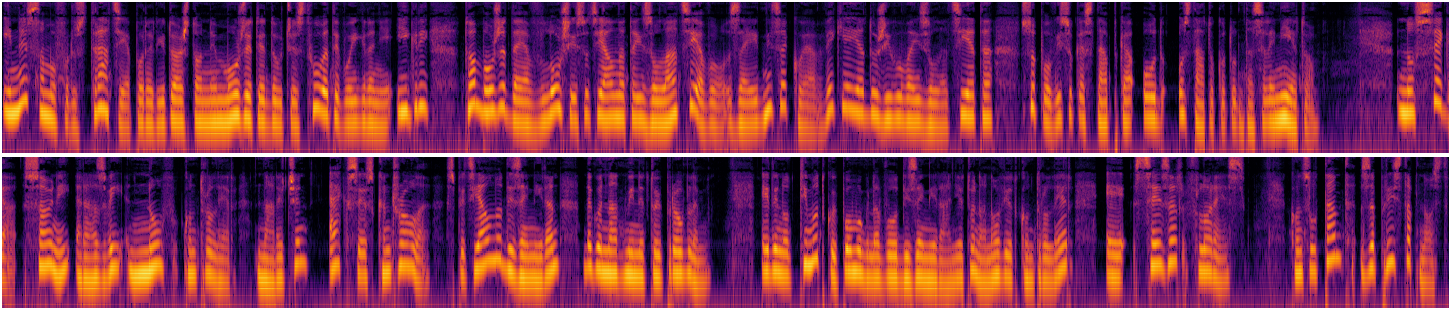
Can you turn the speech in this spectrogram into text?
И не само фрустрација поради тоа што не можете да учествувате во играње игри, тоа може да ја влоши социјалната изолација во заедница која веќе ја доживува изолацијата со повисока стапка од остатокот од населението. Но сега Sony разви нов контролер, наречен Access Controller, специјално дизајниран да го надмине тој проблем. Еден од тимот кој помогна во дизајнирањето на новиот контролер е Сезар Флорес, консултант за пристапност.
